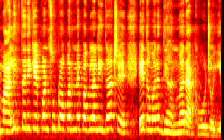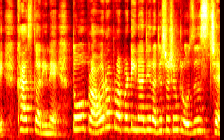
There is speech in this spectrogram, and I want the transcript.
માલિક તરીકે પણ શું પ્રોપરને પગલાં લીધા છે? એ તમારે ધ્યાનમાં રાખવું જોઈએ. ખાસ કરીને તો પાવર ઓફ પ્રોપર્ટીના જે રજિસ્ટ્રેશન ક્લોઝિસ છે,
